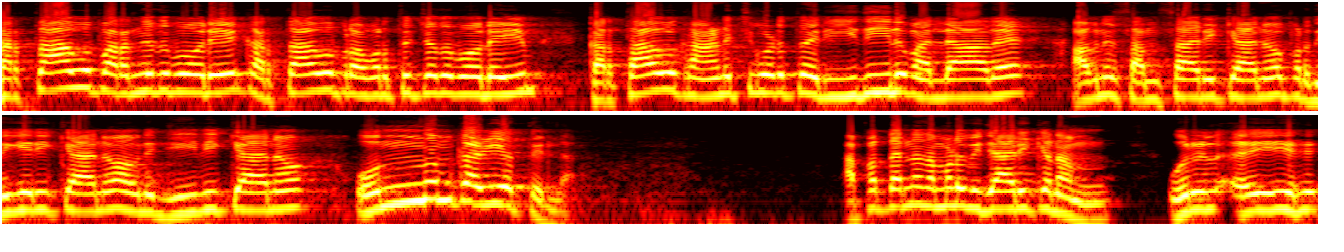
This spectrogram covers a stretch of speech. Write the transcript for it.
കർത്താവ് പറഞ്ഞതുപോലെയും കർത്താവ് പ്രവർത്തിച്ചതുപോലെയും കർത്താവ് കാണിച്ചു കൊടുത്ത രീതിയിലും അല്ലാതെ അവന് സംസാരിക്കാനോ പ്രതികരിക്കാനോ അവന് ജീവിക്കാനോ ഒന്നും കഴിയത്തില്ല. അപ്പം തന്നെ നമ്മൾ വിചാരിക്കണം ഒരു ഈ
